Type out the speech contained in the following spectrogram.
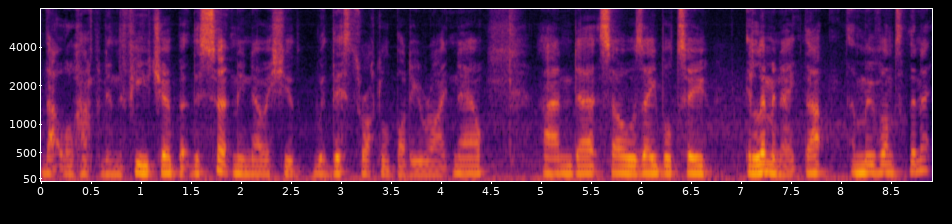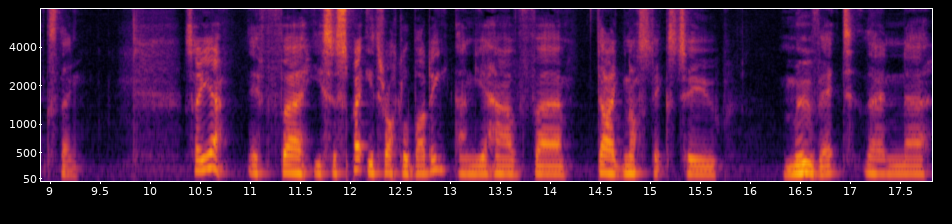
that will happen in the future. But there's certainly no issue with this throttle body right now, and uh, so I was able to eliminate that and move on to the next thing. So yeah, if uh, you suspect your throttle body and you have uh, diagnostics to move it, then uh,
